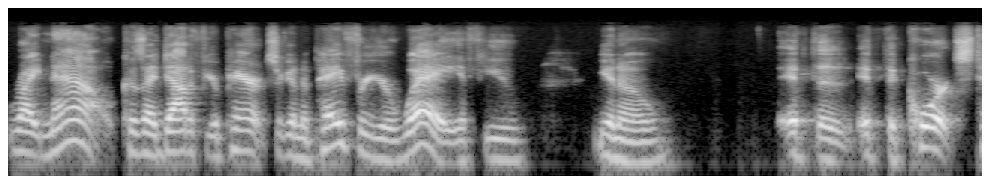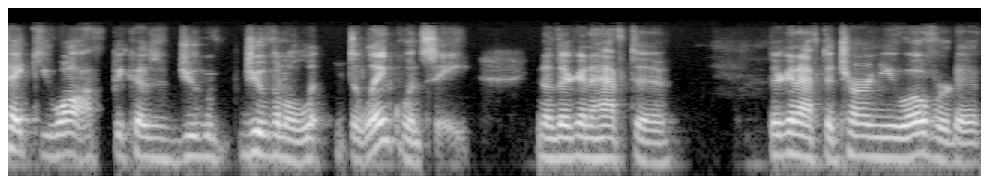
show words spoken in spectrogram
right now because i doubt if your parents are going to pay for your way if you you know if the if the courts take you off because of ju- juvenile delinquency you know they're going to have to they're going to have to turn you over to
